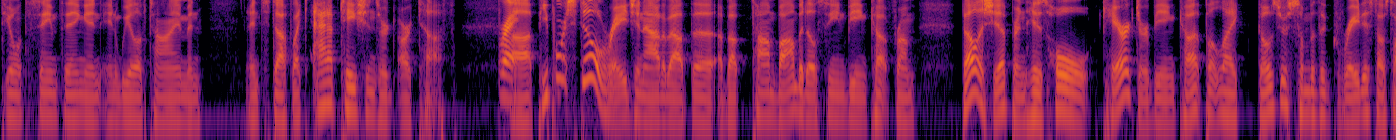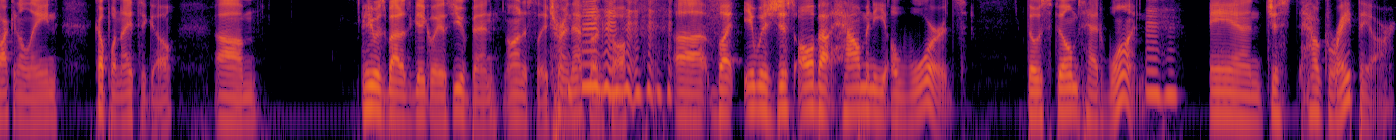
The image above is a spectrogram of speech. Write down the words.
dealing with the same thing in, in Wheel of Time and, and stuff. Like, adaptations are, are tough. Right. Uh, people are still raging out about the about Tom Bombadil scene being cut from Fellowship and his whole character being cut. But like those are some of the greatest. I was talking to Lane a couple of nights ago. Um, he was about as giggly as you've been, honestly, during that phone call. Uh, but it was just all about how many awards those films had won. And just how great they are,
